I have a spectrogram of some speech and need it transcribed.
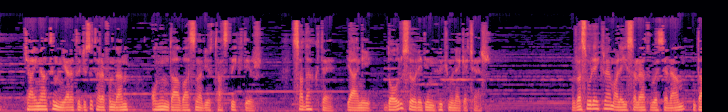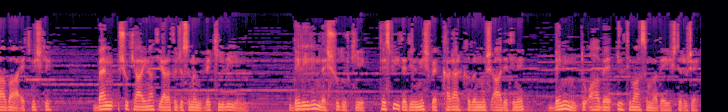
kainatın yaratıcısı tarafından onun davasına bir tasdiktir. Sadak de yani doğru söyledin hükmüne geçer. Resul-i Ekrem aleyhissalatu vesselam dava etmiş ki, ben şu kainat yaratıcısının vekiliyim. Delilim de şudur ki, tespit edilmiş ve karar kılınmış adetini benim dua ve iltimasımla değiştirecek.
